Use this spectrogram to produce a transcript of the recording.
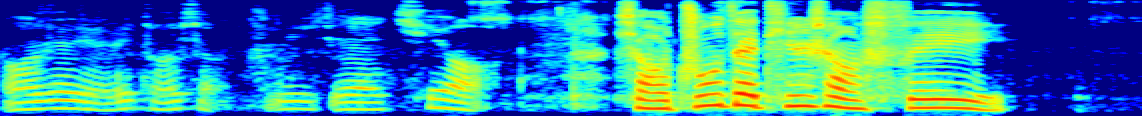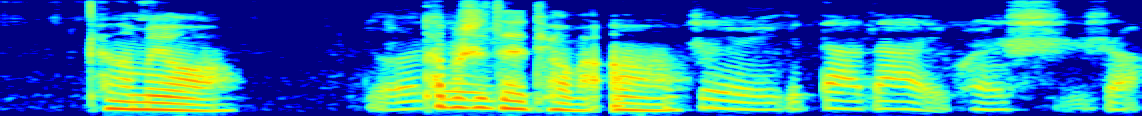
然后这有一头小。小猪在天上飞，看到没有？它不是在跳吧？嗯。这有一个大大的一块石上，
